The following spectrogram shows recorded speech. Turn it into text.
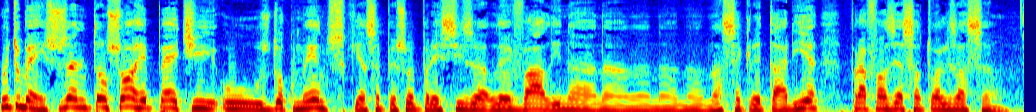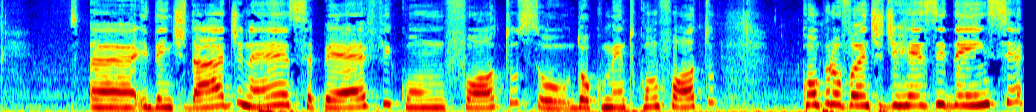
Muito bem, Suzana, então só repete os documentos que essa pessoa precisa levar ali na, na, na, na secretaria para fazer essa atualização. Uh, identidade, né, CPF com fotos, ou documento com foto, comprovante de residência,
